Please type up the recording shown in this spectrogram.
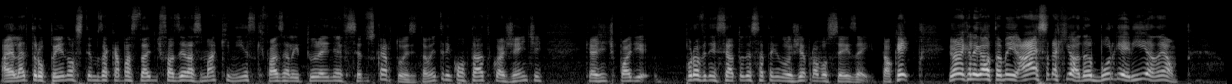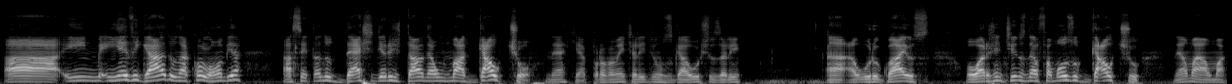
a Eletropay, nós temos a capacidade de fazer as maquininhas que fazem a leitura NFC dos cartões. Então, entre em contato com a gente, que a gente pode providenciar toda essa tecnologia para vocês aí, tá ok? E olha que legal também, ah, essa daqui, ó, da hamburgueria, né? Ah, em, em Envigado, na Colômbia, aceitando Dash dinheiro digital, né? Uma gaucho, né? Que é provavelmente ali de uns gaúchos ali, ah, uruguaios ou argentinos, né? O famoso gaucho, né? Uma, uma,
